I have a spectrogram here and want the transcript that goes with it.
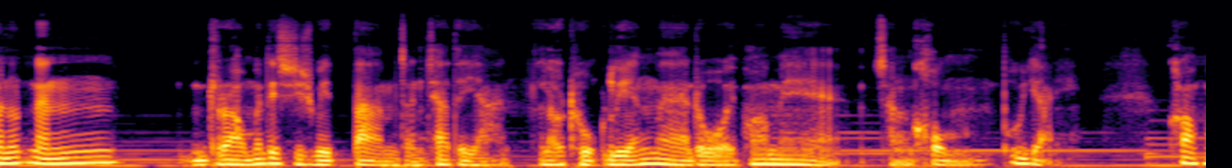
มนุษย์นั้นเราไม่ได้ใช้ชีวิตตามสัญชาตญาณ เราถูกเลี้ยงมาโดยพ่อแม่สังคม ผู้ใหญ่ ครอบ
